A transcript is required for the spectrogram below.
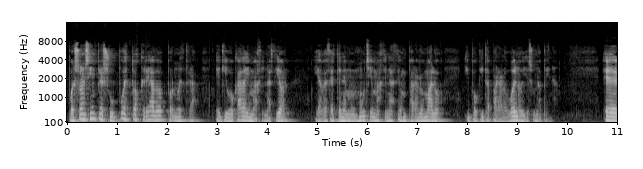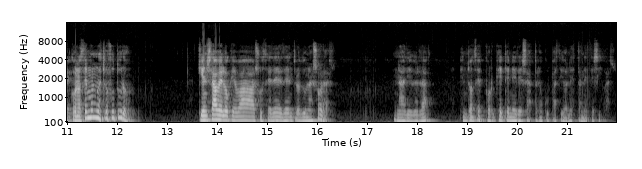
pues son simples supuestos creados por nuestra equivocada imaginación. Y a veces tenemos mucha imaginación para lo malo y poquita para lo bueno, y es una pena. Eh, ¿Conocemos nuestro futuro? ¿Quién sabe lo que va a suceder dentro de unas horas? Nadie, ¿verdad? Entonces, ¿por qué tener esas preocupaciones tan excesivas?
